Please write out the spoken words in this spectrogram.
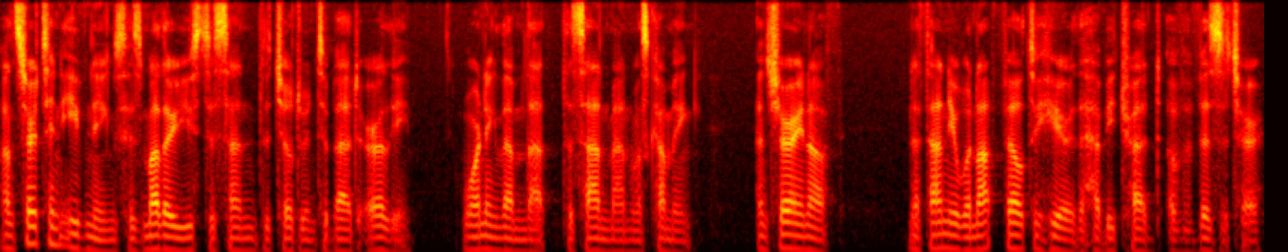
On certain evenings, his mother used to send the children to bed early, warning them that the Sandman was coming, and sure enough, Nathaniel would not fail to hear the heavy tread of a visitor,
